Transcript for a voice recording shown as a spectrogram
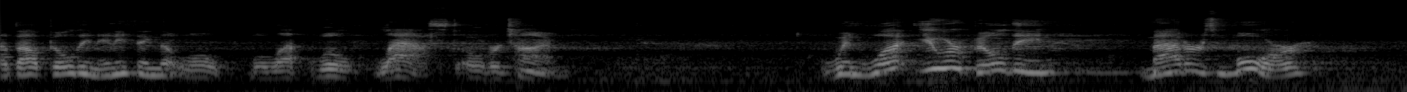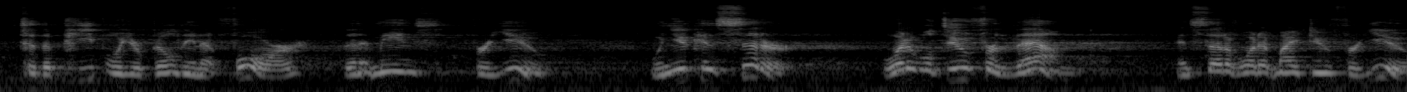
about building anything that will, will, will last over time. When what you are building matters more to the people you're building it for than it means for you, when you consider what it will do for them instead of what it might do for you,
